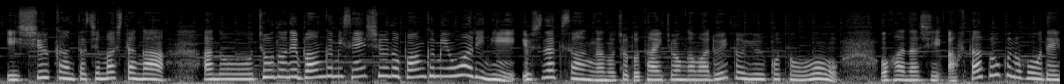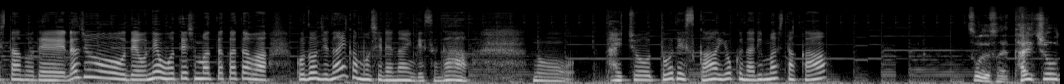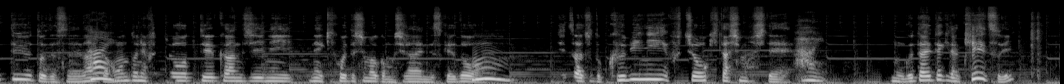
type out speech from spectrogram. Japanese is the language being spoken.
1週間経ちましたが、あのちょうどね番組先週の番組終わりに吉崎さんがあのちょっと体調が悪いということをお話アフタートークの方でしたのでラジオでね終わってしまった方はご存じないかもしれないんですがあの体調どうですか？良くなりましたか？そうですね。体調っていうとですねなんか本当に不調っていう感じにね、聞こえてしまうかもしれないんですけど、うん。実はちょっと首に不調をきたしましてはい。もう具体的な頸椎？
